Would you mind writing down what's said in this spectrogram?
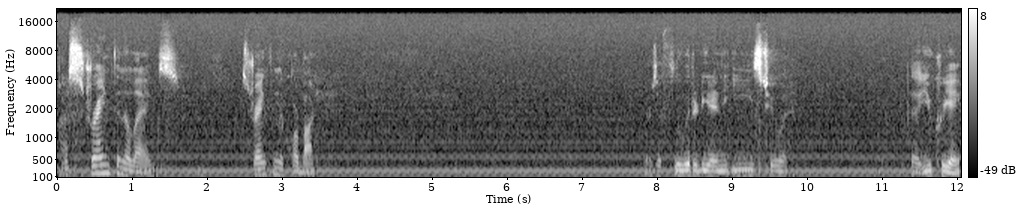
A lot of strength in the legs, strength in the core body. There's a fluidity and an ease to it that you create.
